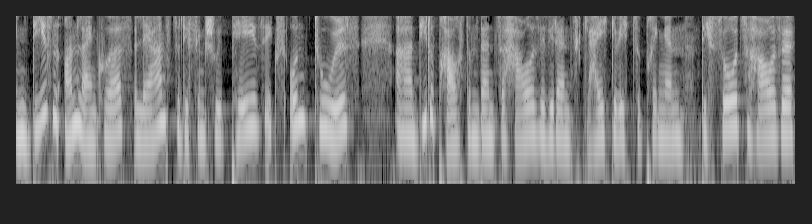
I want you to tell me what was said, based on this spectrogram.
In diesem Online-Kurs lernst du die Feng Shui Basics und Tools, äh, die du brauchst, um dein Zuhause wieder ins Gleichgewicht zu bringen, dich so zu Hause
